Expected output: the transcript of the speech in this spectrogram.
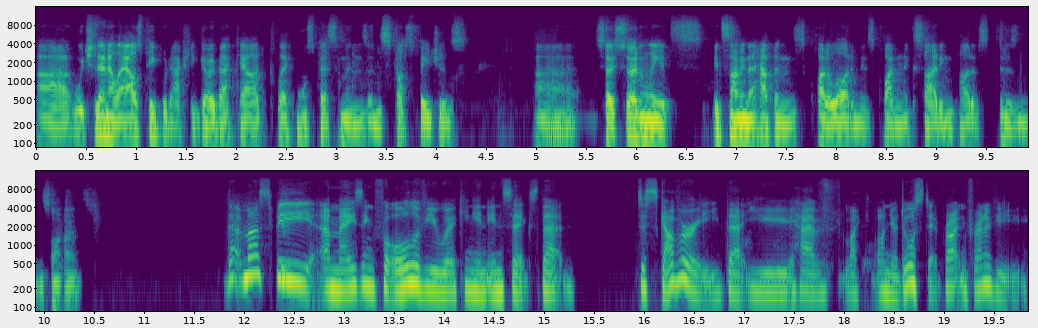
uh, which then allows people to actually go back out, collect more specimens, and discuss features. Uh, so certainly, it's it's something that happens quite a lot, and is quite an exciting part of citizen science. That must be amazing for all of you working in insects, that discovery that you have like on your doorstep right in front of you.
